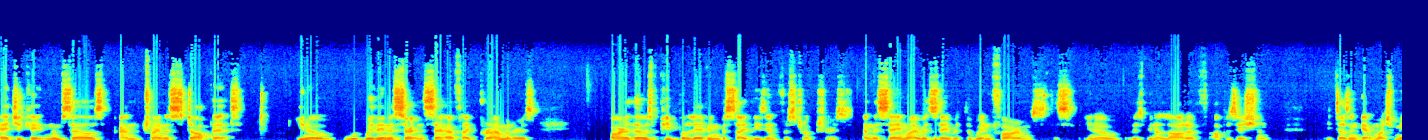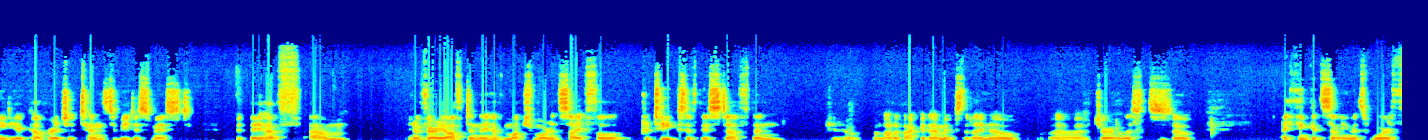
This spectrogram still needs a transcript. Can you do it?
educating themselves, and trying to stop it, you know, w- within a certain set of like parameters, are those people living beside these infrastructures. And the same, I would say, with the wind farms. This, you know, there's been a lot of opposition. It doesn't get much media coverage. It tends to be dismissed. But they have, um, you know, very often they have much more insightful critiques of this stuff than, you know, a lot of academics that I know, uh, journalists. So I think it's something that's worth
